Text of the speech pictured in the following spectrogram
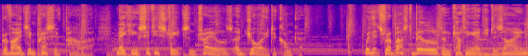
provides impressive power, making city streets and trails a joy to conquer. With its robust build and cutting-edge design,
